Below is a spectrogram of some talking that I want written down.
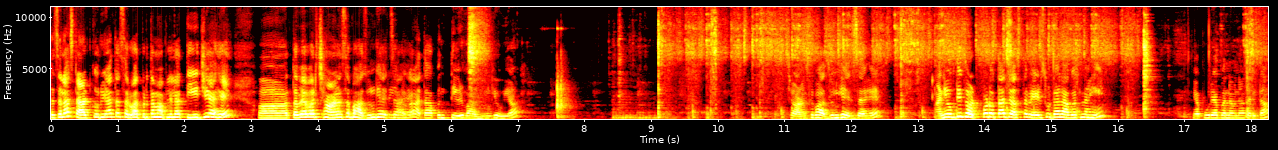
तर चला स्टार्ट करूया. तर सर्वात प्रथम आपल्याला तीळ जी आहे तव्यावर छान असं भाजून घ्यायचं आहे. आता आपण तीळ भाजून घेऊया. छान असं भाजून घ्यायचं आहे. आणि अगदी झटपट होतात जास्त वेळ सुद्धा लागत नाही. या पुऱ्या बनवण्याकरिता.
